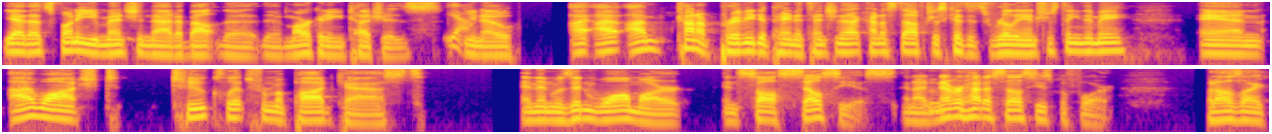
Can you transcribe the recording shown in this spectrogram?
yeah that's funny you mentioned that about the the marketing touches yeah. you know I, I i'm kind of privy to paying attention to that kind of stuff just because it's really interesting to me and i watched two clips from a podcast and then was in Walmart and saw Celsius. And I'd mm-hmm. never had a Celsius before. But I was like,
